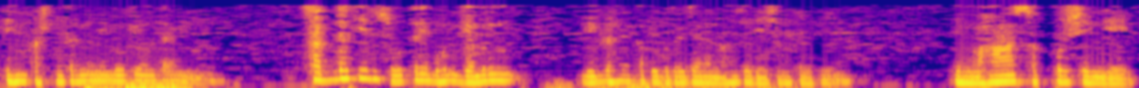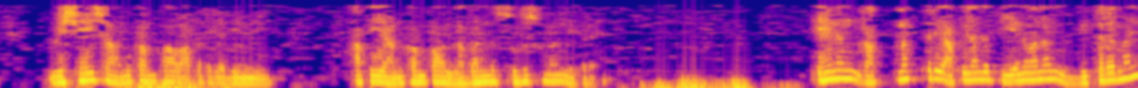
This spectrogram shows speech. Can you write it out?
එහෙම ප්‍රශ්න කරන මේ ලෝකේ උන්තරන් ඉන්නේ. සද්ද කියන සූත්‍රයේ බොහොම ගැඹුරින් විග්‍රහයක් අපේ බුදුරජාණන් වහන්සේ දේශනා කළා තියෙනවා. මේ මහා සත්පුරුෂයන්ගේ විශේෂ අනුකම්පාව අපට ලැබෙන්නේ අපි අනුකම්පාව ලබන්න සුදුසු නම් විතරයි. එහෙනම් රත්නත්‍රය අපි ළඟ තියෙනවා නම් විතරමයි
